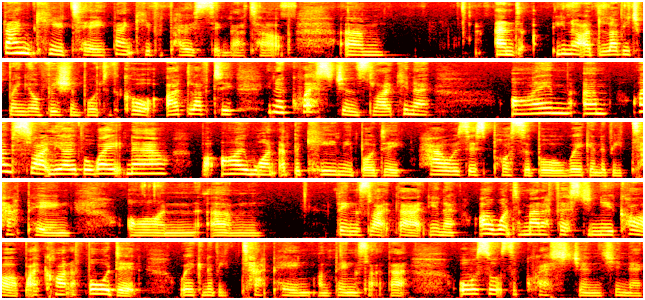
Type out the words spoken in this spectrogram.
thank you, T. Thank you for posting that up. Um, and you know, I'd love you to bring your vision board to the call. I'd love to, you know, questions like, you know, I'm um, I'm slightly overweight now, but I want a bikini body. How is this possible? We're going to be tapping on um, things like that. You know, I want to manifest a new car, but I can't afford it. We're going to be tapping on things like that. All sorts of questions. You know,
